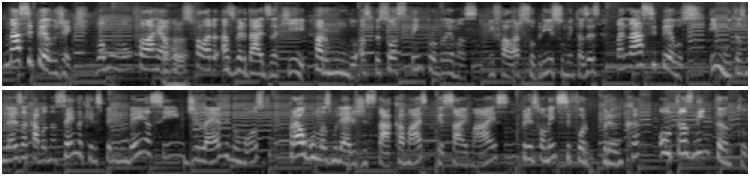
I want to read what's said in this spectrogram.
Nasce pelo, gente. Vamos, vamos falar a real. Aham. Vamos falar as verdades aqui para o mundo. As pessoas têm problemas em falar sobre isso muitas vezes, mas nasce pelos. E muitas mulheres acabam nascendo aquele pelinho bem assim, de leve no rosto. Para algumas mulheres destaca mais, porque sai mais, principalmente se for branca. Outras nem tanto.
